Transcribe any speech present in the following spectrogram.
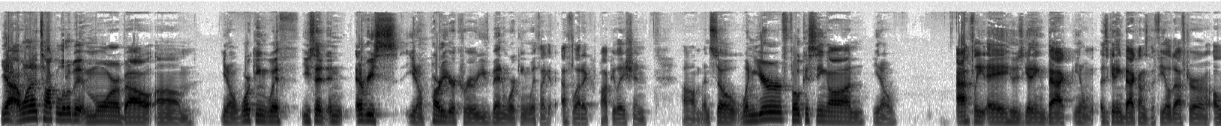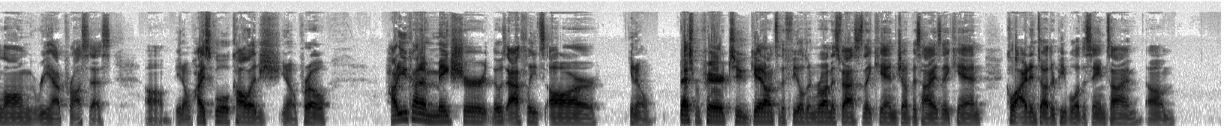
Yeah. I want to talk a little bit more about, um, you know, working with you said in every you know part of your career you've been working with like athletic population. Um, and so when you're focusing on you know athlete a who's getting back you know is getting back onto the field after a long rehab process um, you know high school college you know pro how do you kind of make sure those athletes are you know best prepared to get onto the field and run as fast as they can jump as high as they can collide into other people at the same time? Um,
